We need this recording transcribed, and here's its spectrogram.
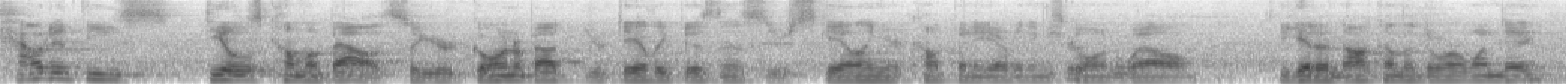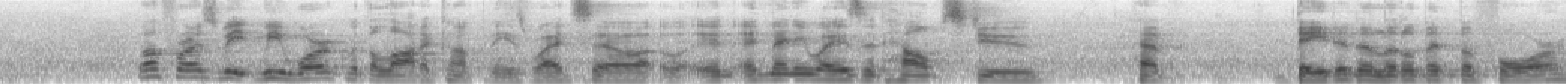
how did these deals come about? So you're going about your daily business, you're scaling your company, everything's going well. You get a knock on the door one day. Well, for us, we, we work with a lot of companies, right? So, in, in many ways, it helps to have dated a little bit before.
